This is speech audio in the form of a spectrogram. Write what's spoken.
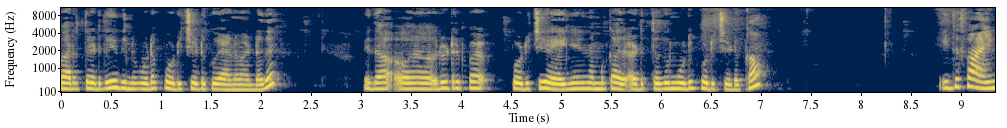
വറുത്തെടുത്ത് ഇതിന്റെ കൂടെ പൊടിച്ചെടുക്കുകയാണ് വേണ്ടത്. ഇതാ ഒരു ട്രിപ്പ് പൊടിച്ച് കഴിഞ്ഞ് നമുക്ക് അടുത്തതും കൂടി പൊടിച്ചെടുക്കാം. ഇത് ഫൈൻ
